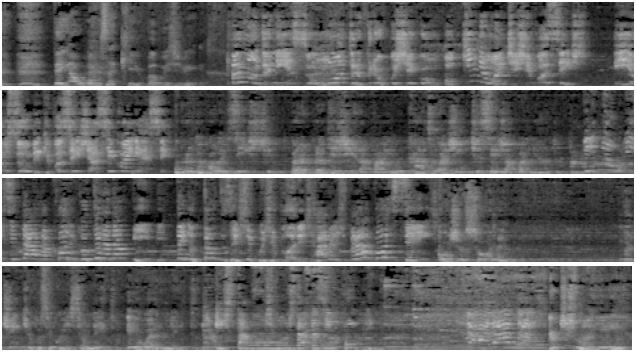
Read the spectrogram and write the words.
Tem alguns aqui, vamos ver. Falando nisso, um outro grupo chegou um pouquinho antes de vocês. E eu soube que vocês já se conhecem. O protocolo existe para proteger a Bio caso o agente seja apanhado. Venham visitar a floricultura da PIB. Tenho todos os tipos de flores raras pra vocês. Hoje eu sou a Neto. No dia em que você conheceu o Neito, eu era o Neito. Estavam de mãos dadas em público. Eu desmaiei.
